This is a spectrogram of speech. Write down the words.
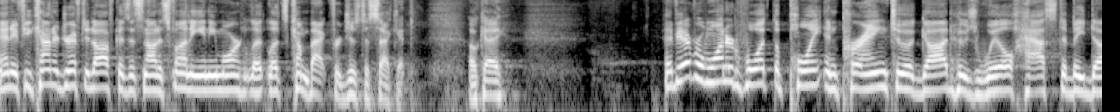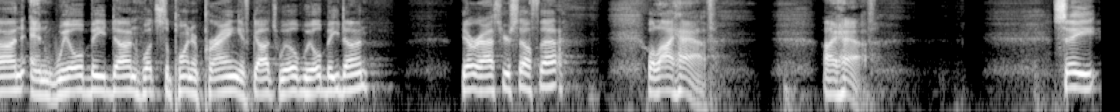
And if you kind of drifted off because it's not as funny anymore, let, us come back for just a second. Okay? Have you ever wondered what the point in praying to a God whose will has to be done and will be done? What's the point of praying if God's will will be done? You ever ask yourself that? Well, I have. I have. See,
